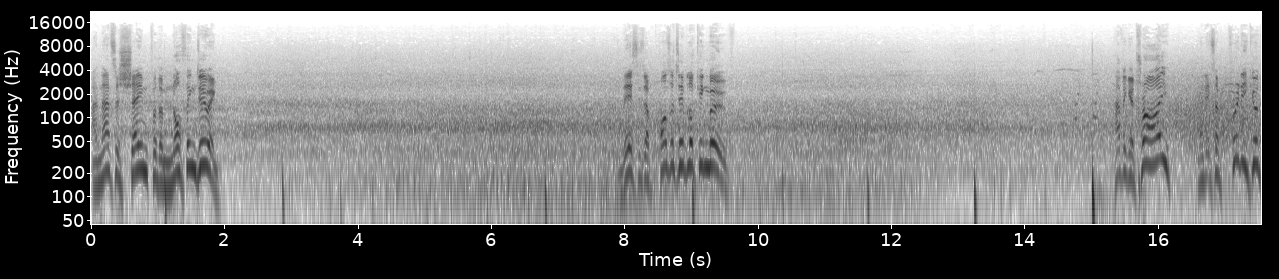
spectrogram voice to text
And that's a shame for them, nothing doing. This is a positive-looking move. Having a try, and it's a pretty good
